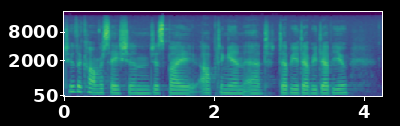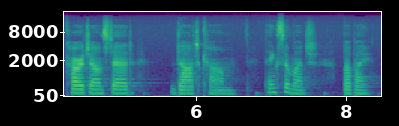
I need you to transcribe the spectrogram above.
to the conversation just by opting in at www.karajohnstad.com. Thanks so much. Bye bye.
